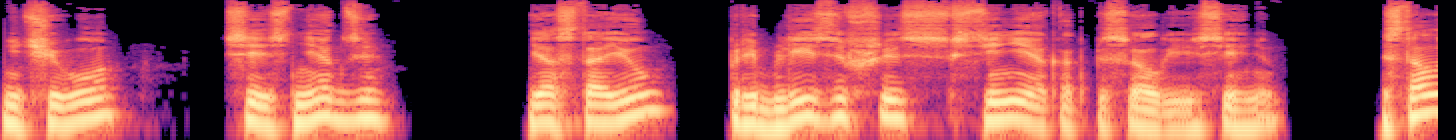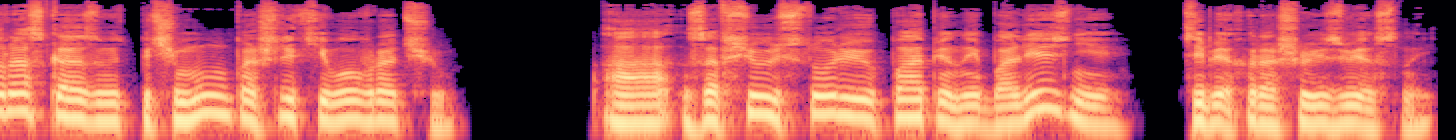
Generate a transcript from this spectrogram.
ничего, сесть негде. Я стою, приблизившись к стене, как писал Есенин, и стал рассказывать, почему мы пошли к его врачу. А за всю историю папиной болезни, тебе хорошо известной,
